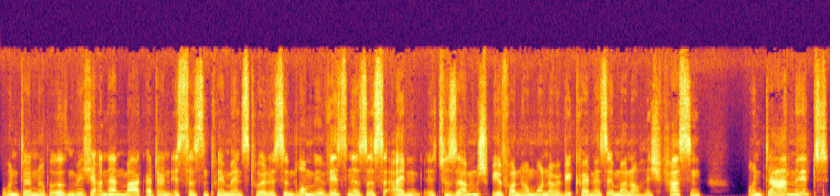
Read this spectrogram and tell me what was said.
und dann noch irgendwelche anderen Marker, dann ist das ein prämenstruelles Syndrom. Wir wissen, es ist ein Zusammenspiel von Hormonen, aber wir können es immer noch nicht fassen. Und damit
